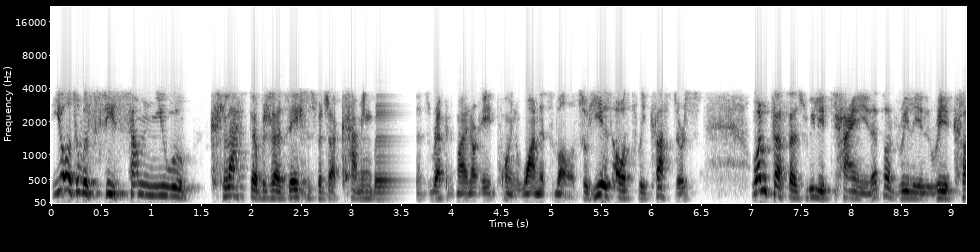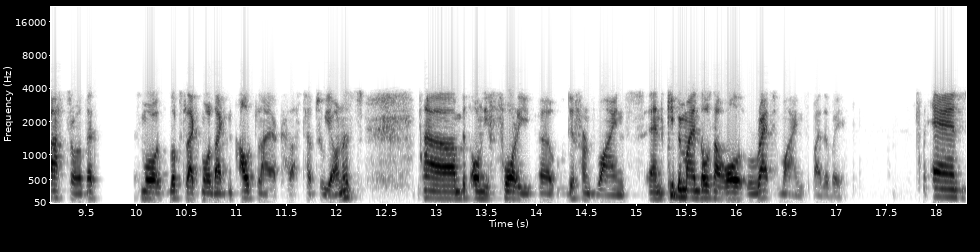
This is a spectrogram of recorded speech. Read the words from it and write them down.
you also will see some new cluster visualizations which are coming with RapidMiner 8.1 as well. So here's our three clusters. One cluster is really tiny. That's not really a real cluster. That more looks like more like an outlier cluster, to be honest, um, with only 40 uh, different wines. And keep in mind, those are all red wines, by the way. And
